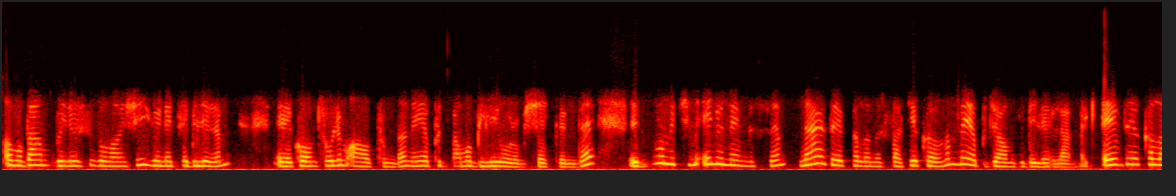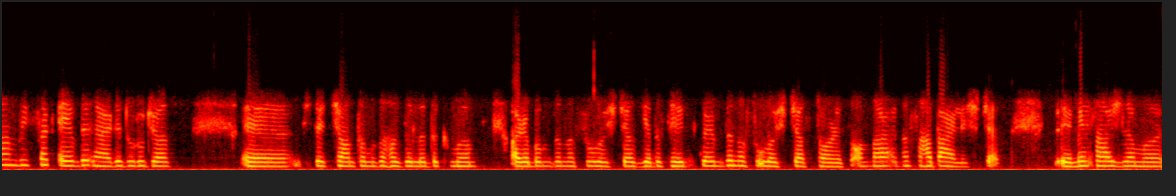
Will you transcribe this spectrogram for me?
ama ben belirsiz olan şeyi yönetebilirim. E, kontrolüm altında ne yapacağımı biliyorum şeklinde. E, bunun için en önemlisi nerede yakalanırsak yakalanım ne yapacağımızı belirlenmek. Evde yakalandıysak evde nerede duracağız? Ee, işte çantamızı hazırladık mı? Arabamıza nasıl ulaşacağız? Ya da sevdiklerimize nasıl ulaşacağız sonrası? Onlarla nasıl haberleşeceğiz? Ee, mesajla mı?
